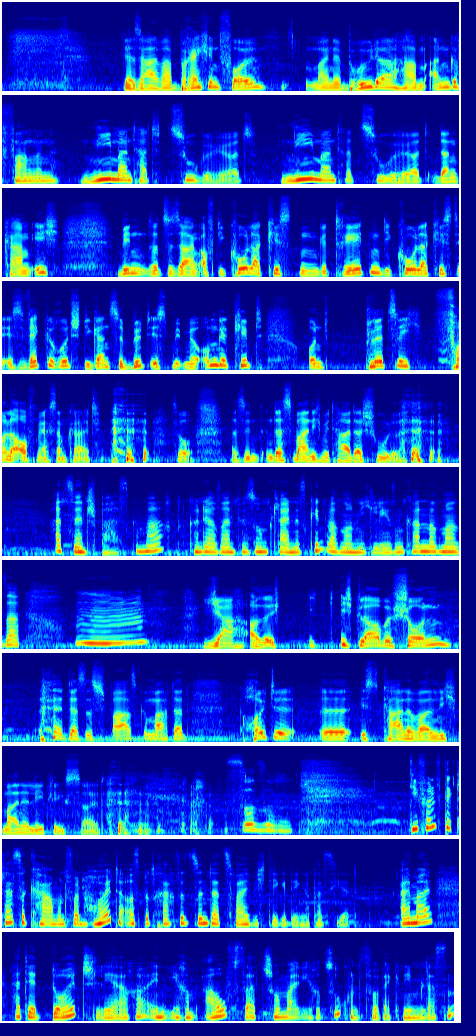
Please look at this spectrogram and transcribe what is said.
der Saal war brechend voll. Meine Brüder haben angefangen. Niemand hat zugehört. Niemand hat zugehört. Dann kam ich, bin sozusagen auf die Cola-Kisten getreten. Die Cola-Kiste ist weggerutscht. Die ganze Bütt ist mit mir umgekippt und plötzlich volle Aufmerksamkeit. so, das, sind, das war nicht mit harter Schule. Hat es denn Spaß gemacht? Könnte ja sein für so ein kleines Kind, was noch nicht lesen kann, dass man sagt, hm. Ja, also ich ich, ich glaube schon, dass es Spaß gemacht hat. Heute äh, ist Karneval nicht meine Lieblingszeit. so, so. Die fünfte Klasse kam und von heute aus betrachtet sind da zwei wichtige Dinge passiert. Einmal hat der Deutschlehrer in ihrem Aufsatz schon mal ihre Zukunft vorwegnehmen lassen.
